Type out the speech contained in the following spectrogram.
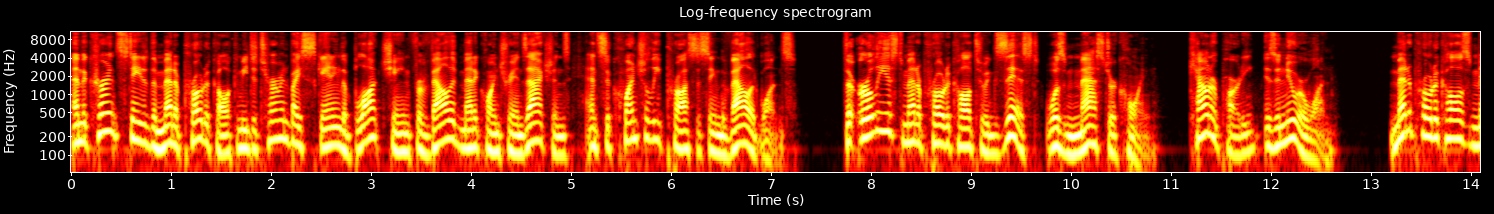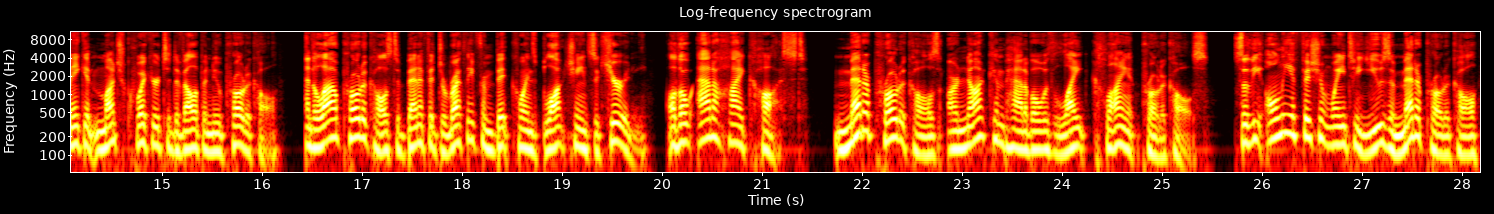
and the current state of the Meta protocol can be determined by scanning the blockchain for valid Metacoin transactions and sequentially processing the valid ones. The earliest Meta protocol to exist was Mastercoin. Counterparty is a newer one. Meta protocols make it much quicker to develop a new protocol and allow protocols to benefit directly from Bitcoin's blockchain security, although at a high cost. Meta protocols are not compatible with light client protocols. So the only efficient way to use a meta protocol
